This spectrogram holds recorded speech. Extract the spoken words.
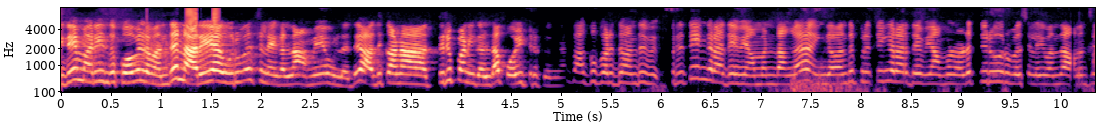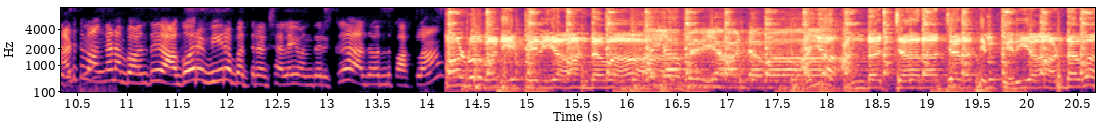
இதே மாதிரி இந்த கோவில்ல வந்து நிறைய உருவ சிலைகள்லாம் அமைய உள்ளது. அதுக்கான திருப்பணிகள் தான் போயிட்டு இருக்குங்க. பார்க்க போறது வந்து பிரித்திங்கரா தேவி அம்மன் தாங்க. இங்க வந்து பிரித்திங்கரா தேவி அம்மனோட திருவுருவ சிலை வந்து அமைஞ்சு அடுத்து வாங்க நம்ம வந்து அகோர வீரபத்ரர் சிலை வந்து இருக்கு. அதை வந்து பார்க்கலாம். பெரிய ஆண்டவா. ஐயா பெரிய ஆண்டவா. ஐயா அண்டச்சராச்சரத்தில் பெரிய ஆண்டவா.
